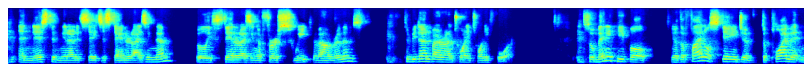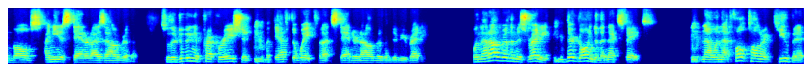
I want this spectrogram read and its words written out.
And NIST in the United States is standardizing them, really standardizing a first suite of algorithms to be done by around 2024. And so many people, you know, the final stage of deployment involves, I need a standardized algorithm. So they're doing a preparation, but they have to wait for that standard algorithm to be ready. When that algorithm is ready, they're going to the next phase. Now, when that fault tolerant qubit,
